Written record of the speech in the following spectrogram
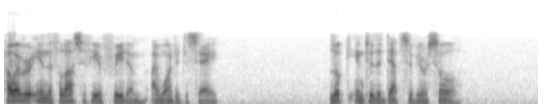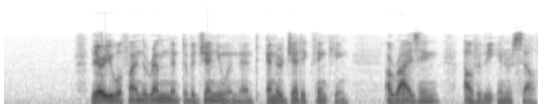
However, in the philosophy of freedom, I wanted to say, look into the depths of your soul. There you will find the remnant of a genuine and energetic thinking arising out of the inner self,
